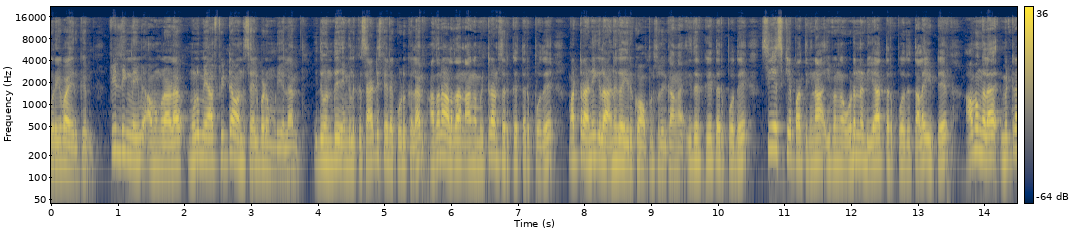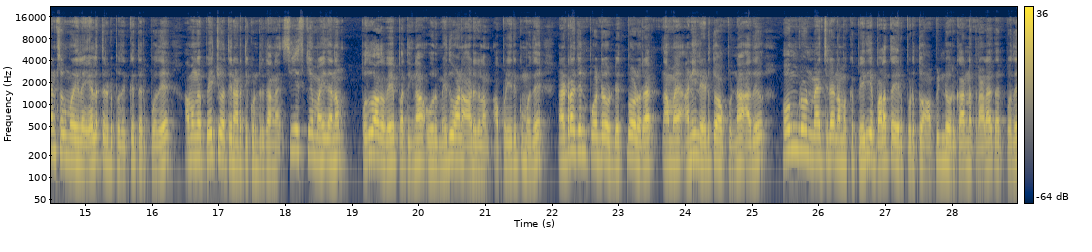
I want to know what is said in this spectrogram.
குறைவாக இருக்குது ஃபீல்டிங்லேயுமே அவங்களால முழுமையாக ஃபிட்டாக வந்து செயல்பட முடியலை. இது வந்து எங்களுக்கு சாட்டிஸ்ஃபைடை கொடுக்கல. அதனால தான் நாங்கள் மிட்ரான்சருக்கு தற்போது மற்ற அணிகளை அணுக இருக்கோம் அப்படின்னு சொல்லியிருக்காங்க. இதற்கு தற்போது சிஎஸ்கே பார்த்தீங்கன்னா இவங்க உடனடியாக தற்போது தலையிட்டு அவங்கள மிட்ரான்சர் முறையில் ஏலத்தில் எடுப்பதற்கு தற்போது அவங்க பேச்சுவார்த்தை நடத்தி கொண்டிருக்காங்க. சிஎஸ்கே மைதானம் பொதுவாகவே பார்த்திங்கன்னா ஒரு மெதுவான ஆடுகளம் அப்படி இருக்கும்போது நடராஜன் போன்ற ஒரு டெத் பவுலரை நம்ம அணியில் எடுத்தோம் அப்படின்னா அது ஹோம் கிரவுண்ட் மேட்ச்சில் நமக்கு பெரிய பலத்தை ஏற்படுத்தும் அப்படின்ற ஒரு காரணத்தினால தற்போது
